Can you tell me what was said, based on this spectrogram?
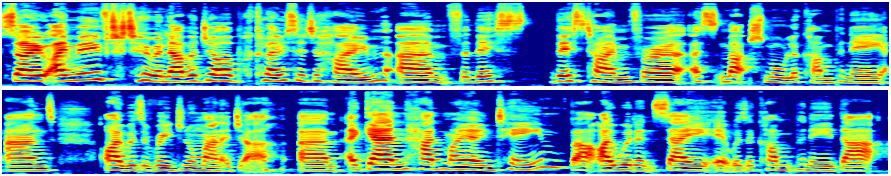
So I moved to another job closer to home um, for this this time for a, a, much smaller company and I was a regional manager. Um, again, had my own team, but I wouldn't say it was a company that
